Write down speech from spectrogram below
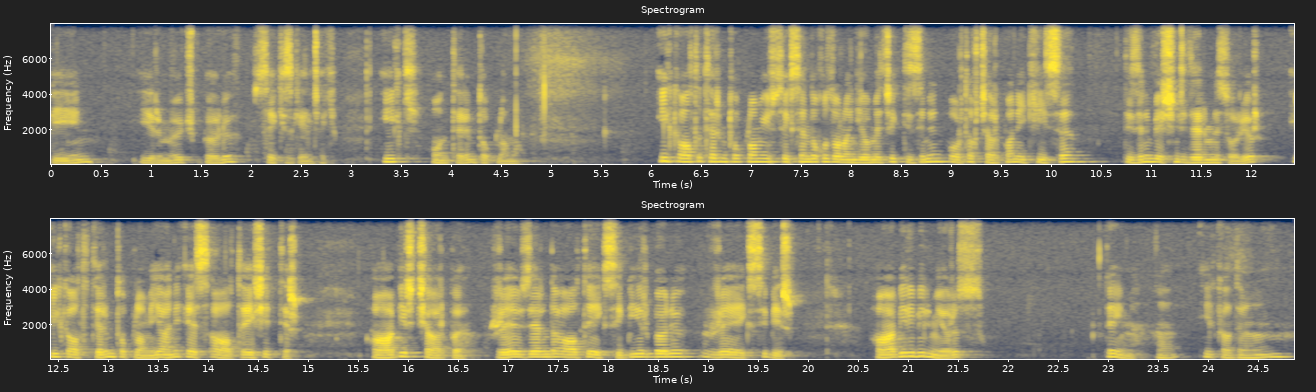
1023 bölü 8 gelecek. İlk 10 terim toplamı. İlk 6 terim toplamı 189 olan geometrik dizinin ortak çarpanı 2 ise dizinin 5. terimini soruyor. İlk 6 terim toplamı yani S6 eşittir. A1 çarpı R üzerinde 6 eksi 1 bölü R eksi 1. A1'i bilmiyoruz. Değil mi? Ha, ilk adının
